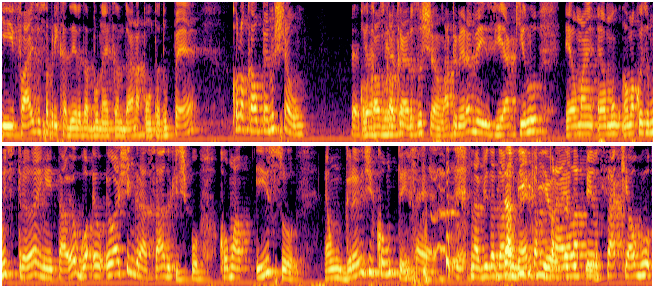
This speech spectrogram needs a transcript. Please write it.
que faz essa brincadeira da boneca andar na ponta do pé, colocar o pé no chão. É, Colocar os calcanhares no chão. A primeira vez. E aquilo é uma, é uma, é uma coisa muito estranha e tal. Eu, eu, eu acho engraçado que, tipo, como a- isso é um grande contexto na vida da It's boneca deal, pra it's a ela pensar que algo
